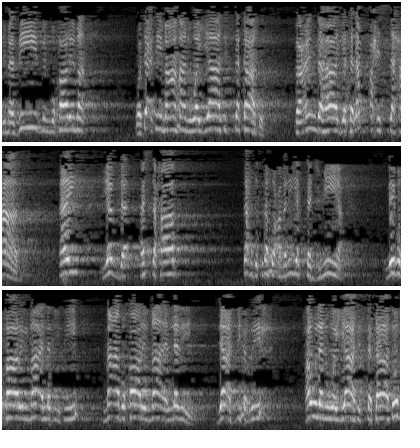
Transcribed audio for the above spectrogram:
بمزيد من بخار الماء وتأتي معها نويات التكاثف فعندها يتلقح السحاب أي يبدأ السحاب تحدث له عملية تجميع لبخار الماء الذي فيه مع بخار الماء الذي جاءت به الريح حول نويات التكاثف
